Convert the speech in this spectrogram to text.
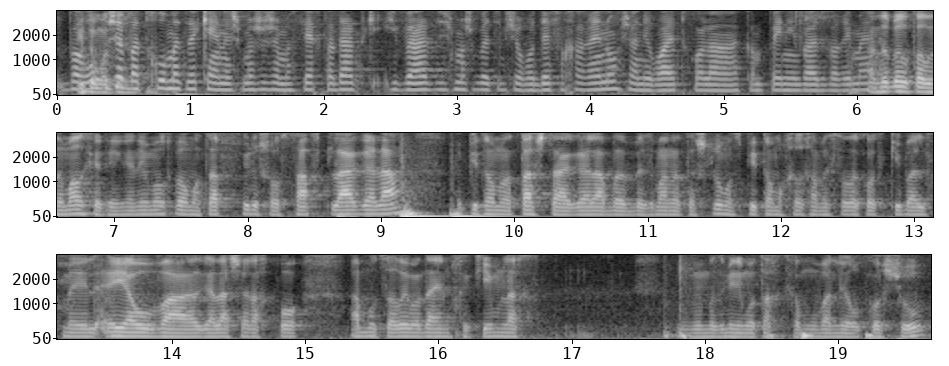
ברור פתאום... שבתחום הזה כן, יש משהו שמסיח את הדעת, ואז יש משהו בעצם שרודף אחרינו, שאני רואה את כל הקמפיינים והדברים האלה. אני מדברת על remarketing, אני אומר כבר מצב אפילו שהוספת לעגלה, ופתאום נטשת העגלה בזמן התשלום, אז פתאום אחרי 15 דקות קיבלת מייל, היי אהובה, העגלה שלך פה, המוצרים עדיין מחכים לך, ומזמינים אותך כמובן לרכוש שוב,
